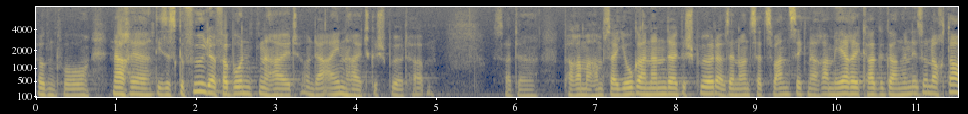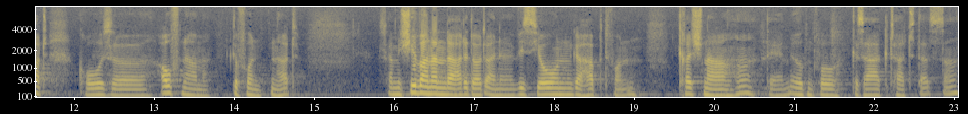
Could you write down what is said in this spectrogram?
irgendwo nachher dieses Gefühl der Verbundenheit und der Einheit gespürt haben. Das hatte Paramahamsa Yogananda gespürt, als er 1920 nach Amerika gegangen ist und auch dort große Aufnahme gefunden hat. Swami Shivananda hatte dort eine Vision gehabt von Krishna, hm, der ihm irgendwo gesagt hat, dass hm,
